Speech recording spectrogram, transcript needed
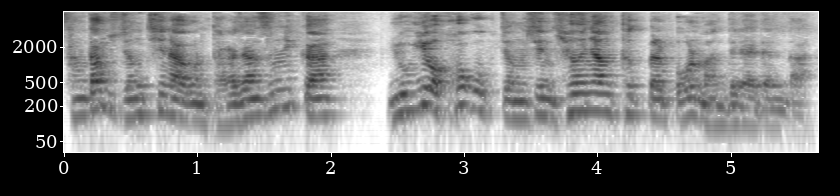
상당수 정치인하고는 다르지 않습니까? 6.25 호국정신 현양특별법을 만들어야 된다.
